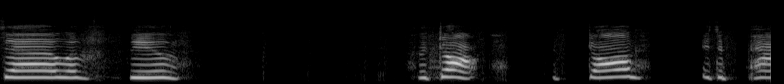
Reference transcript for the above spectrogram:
So a few. A dog. A dog is a powerful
